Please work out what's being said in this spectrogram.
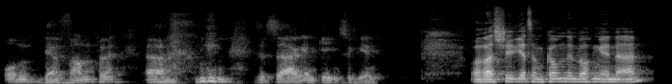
um der Wampe äh, sozusagen entgegenzugehen. Und was steht jetzt am kommenden Wochenende an?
